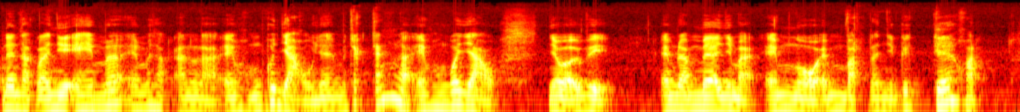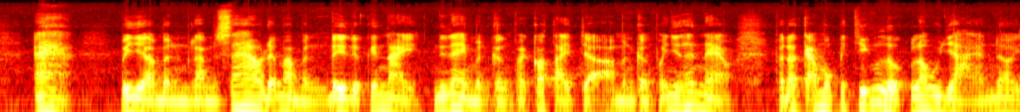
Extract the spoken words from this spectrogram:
Nên thật ra như em á em nói thật anh là em không có giàu nha em chắc chắn là em không có giàu. Nhưng bởi vì em đam mê nhưng mà em ngồi em vạch ra những cái kế hoạch. À bây giờ mình làm sao để mà mình đi được cái này? Cái này mình cần phải có tài trợ mình cần phải như thế nào? Và nó cả một cái chiến lược lâu dài anh ơi.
